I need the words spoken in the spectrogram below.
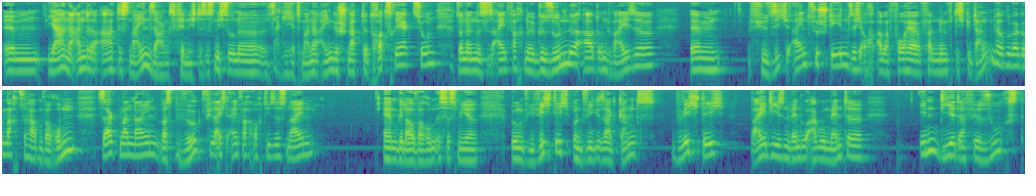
ähm, ja, eine andere Art des Nein-Sagens, finde ich. Das ist nicht so eine, sage ich jetzt mal, eine eingeschnappte Trotzreaktion, sondern es ist einfach eine gesunde Art und Weise, ähm, für sich einzustehen, sich auch aber vorher vernünftig Gedanken darüber gemacht zu haben, warum sagt man Nein, was bewirkt vielleicht einfach auch dieses Nein. Ähm, genau, warum ist es mir irgendwie wichtig? Und wie gesagt, ganz wichtig bei diesen, wenn du Argumente in dir dafür suchst,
